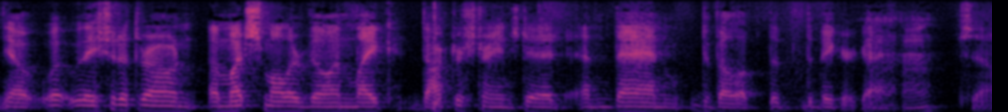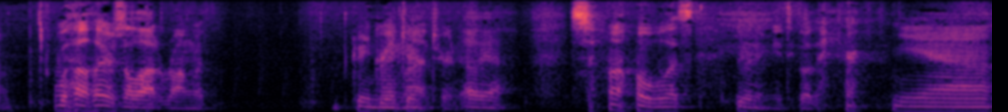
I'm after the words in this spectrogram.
You know, they should have thrown a much smaller villain like Doctor Strange did, and then developed the the bigger guy. Mm-hmm. So Well, there's a lot wrong with. Green, Green Lantern. Lantern. Oh yeah, So let's. We don't even need to go there. yeah.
